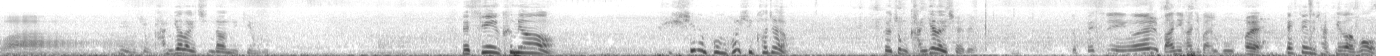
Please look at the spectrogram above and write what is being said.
와. 좀 간결하게 친다는 느낌으로. 근데 스윙이 크면 쉬는 폼 훨씬 커져요. 그러니까 좀 간결하게 쳐야 돼요. 그 백스윙을 많이 가지 말고. 네. 백스윙도 작게 가고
